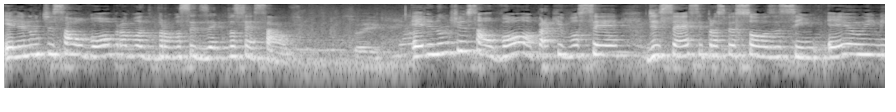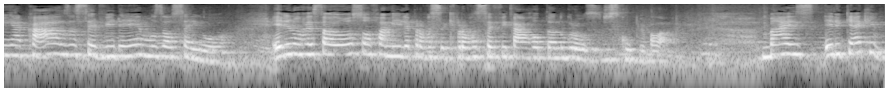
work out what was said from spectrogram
Ele não te salvou para você dizer que você é salvo. Ele não te salvou para que você dissesse para as pessoas assim: Eu e minha casa serviremos ao Senhor. Ele não restaurou sua família para você, para você ficar arrotando grosso, desculpe a palavra. Mas ele quer que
